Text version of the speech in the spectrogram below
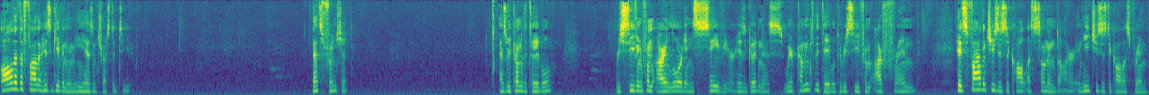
All that the Father has given him, he has entrusted to you. That's friendship. As we come to the table, receiving from our Lord and Savior his goodness, we're coming to the table to receive from our friend. His Father chooses to call us son and daughter, and he chooses to call us friend.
